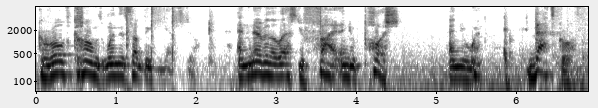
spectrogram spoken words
Growth comes when there's something against you, and nevertheless you fight and you push, and you win. That's growth.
